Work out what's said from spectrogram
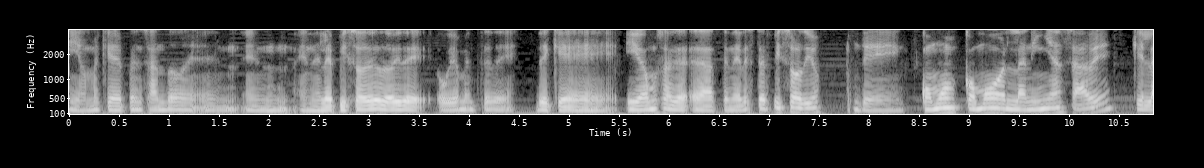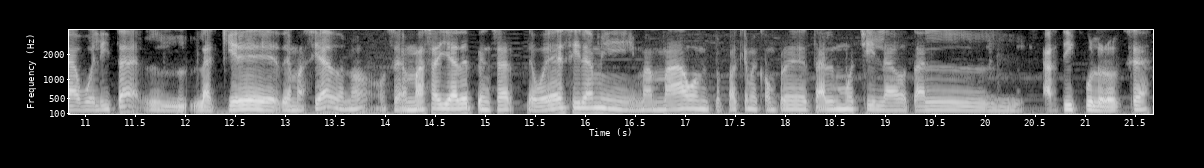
Y yo me quedé pensando en, el episodio de hoy, de, obviamente, de, de que íbamos a, a tener este episodio de cómo, cómo la niña sabe que la abuelita la quiere demasiado, ¿no? O sea, más allá de pensar, le voy a decir a mi mamá o a mi papá que me compre tal mochila o tal artículo, lo que sea,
